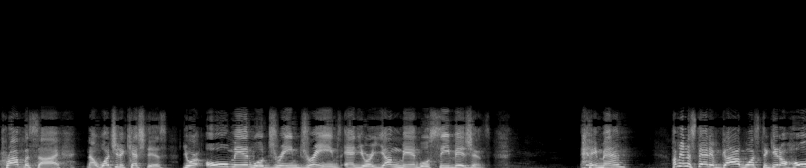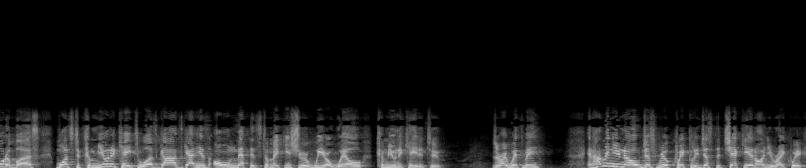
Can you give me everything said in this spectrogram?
Prophesy. Now I want you to catch this. Your old men will dream dreams and your young men will see visions. Amen. How many understand if God wants to get a hold of us, wants to communicate to us, God's got his own methods to making sure we are well communicated to. Is everybody with me? And how many of you know, just real quickly, just to check in on you right quick,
